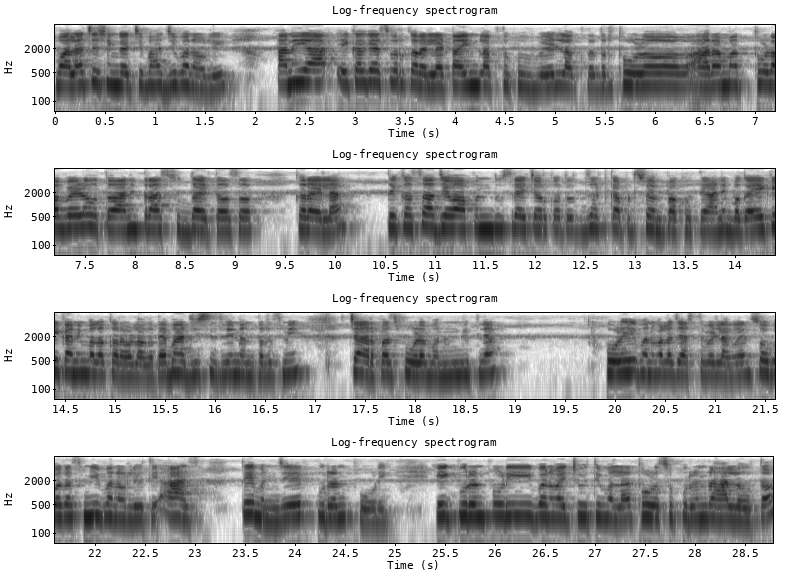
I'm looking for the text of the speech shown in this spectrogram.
वालाच्या शेंगाची भाजी बनवली. आणि या एका गॅसवर करायला टाईम लागतं खूप वेळ लागतं. तर थोडं आरामात थोडा वेळ होतं आणि त्राससुद्धा येतं असं करायला. ते कसं जेव्हा आपण दुसऱ्या याच्यावर करतो झटकापट स्वयंपाक होते. आणि बघा एकेकाने मला करावं लागत आहे. भाजी शिजल्यानंतरच मी चार पाच पोळ्या बनवून घेतल्या. पोळेही बनवायला जास्त वेळ लागला आणि सोबतच मी बनवली होती आज. ते म्हणजे पुरणपोळी. एक पुरणपोळी बनवायची होती मला थोडंसं पुरण राहिलं होतं.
